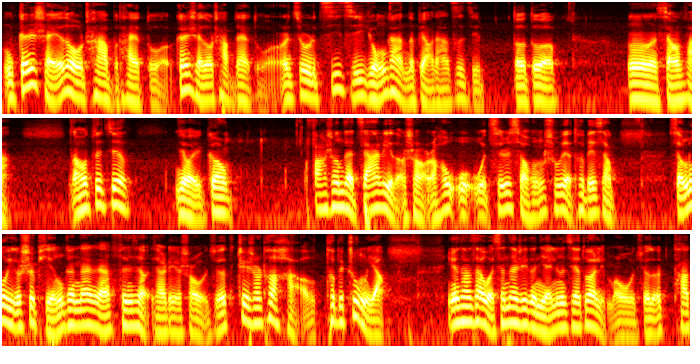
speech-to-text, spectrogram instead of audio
你跟谁都差不太多，跟谁都差不太多，而就是积极勇敢的表达自己的的嗯想法。然后最近有一个发生在家里的事儿，然后我我其实小红书也特别想。想录一个视频跟大家分享一下这个事儿，我觉得这事儿特好，特别重要，因为他在我现在这个年龄阶段里面，我觉得他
